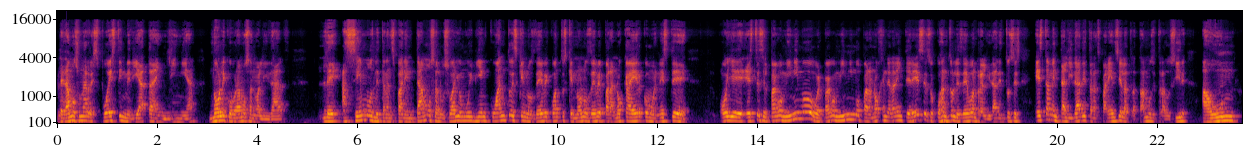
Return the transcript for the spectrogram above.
Le damos una respuesta inmediata en línea, no le cobramos anualidad le hacemos, le transparentamos al usuario muy bien cuánto es que nos debe, cuánto es que no nos debe para no caer como en este, oye, este es el pago mínimo o el pago mínimo para no generar intereses o cuánto les debo en realidad. Entonces, esta mentalidad de transparencia la tratamos de traducir a un,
